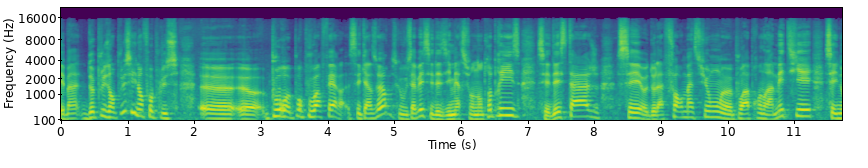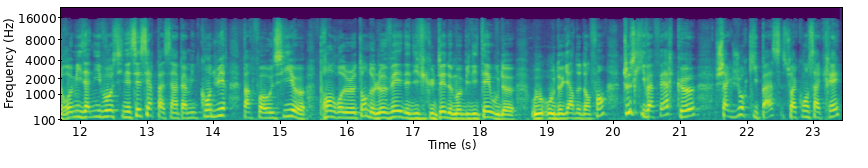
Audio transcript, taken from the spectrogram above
Eh bien, de plus en plus, il en faut plus. Euh, euh, pour, pour pouvoir faire ces 15 heures, parce que vous savez, c'est des immersions d'entreprise, c'est des stages, c'est euh, de la formation pour apprendre un métier, c'est une remise à niveau si nécessaire, passer un permis de conduire, parfois aussi prendre le temps de lever des difficultés de mobilité ou de, ou, de garde d'enfants, tout ce qui va faire que chaque jour qui passe soit consacré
